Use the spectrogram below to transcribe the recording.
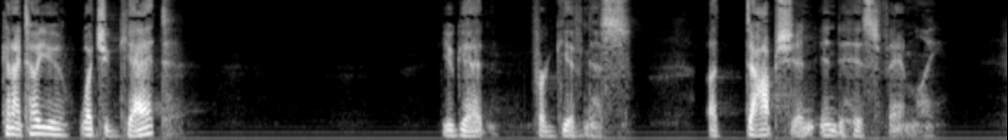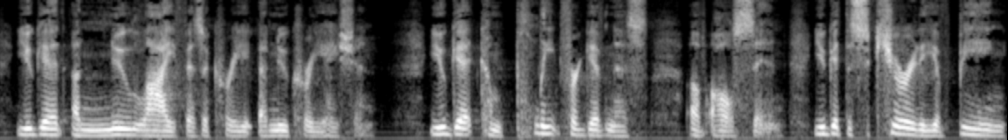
Can I tell you what you get? You get forgiveness, adoption into his family. You get a new life as a, a new creation. You get complete forgiveness of all sin. You get the security of being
